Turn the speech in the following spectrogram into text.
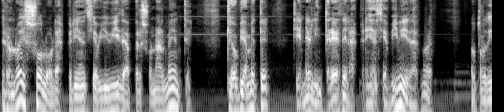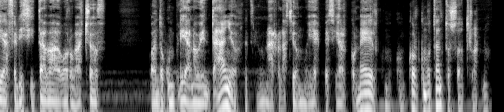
Pero no es solo la experiencia vivida personalmente, que obviamente tiene el interés de la experiencia vivida. ¿no? otro día felicitaba a Gorbachev cuando cumplía 90 años, tenía una relación muy especial con él, como con como tantos otros. ¿no?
